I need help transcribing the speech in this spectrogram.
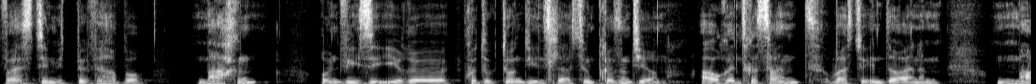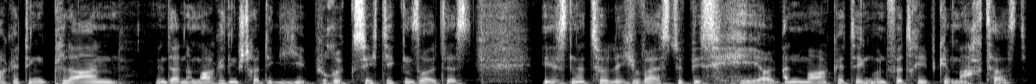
was die Mitbewerber machen und wie sie ihre Produkte und Dienstleistungen präsentieren. Auch interessant, was du in deinem Marketingplan, in deiner Marketingstrategie berücksichtigen solltest, ist natürlich, was du bisher an Marketing und Vertrieb gemacht hast,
